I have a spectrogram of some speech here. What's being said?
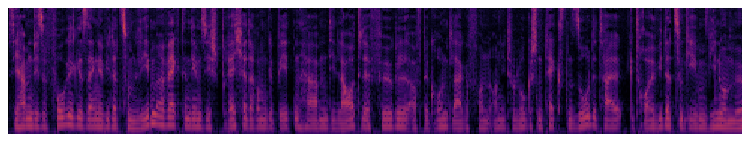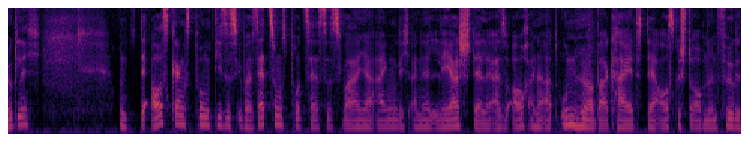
Sie haben diese Vogelgesänge wieder zum Leben erweckt, indem sie Sprecher darum gebeten haben, die Laute der Vögel auf der Grundlage von Ornithologie logischen Texten so detailgetreu wiederzugeben wie nur möglich. Und der Ausgangspunkt dieses Übersetzungsprozesses war ja eigentlich eine Leerstelle, also auch eine Art Unhörbarkeit der ausgestorbenen Vögel.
